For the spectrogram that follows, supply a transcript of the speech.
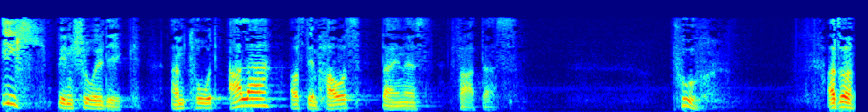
Ich bin schuldig am Tod aller aus dem Haus deines Vaters. Puh. Also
